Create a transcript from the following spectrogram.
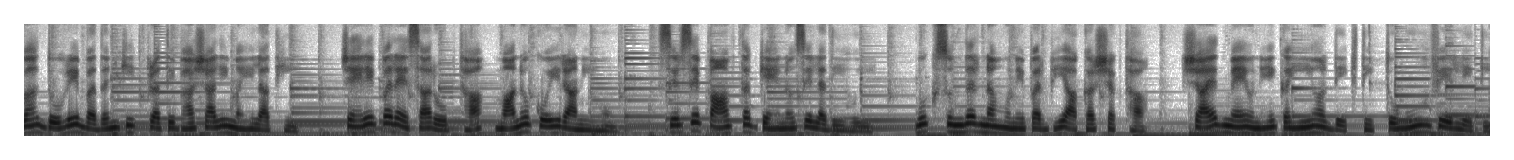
वह दोहरे बदन की प्रतिभाशाली महिला थी। चेहरे पर ऐसा रोग था, मानो कोई रानी हो। सिर से पाँव तक गहनों से लदी हुई। मुख सुंदर न होने पर भी आकर्षक था। शायद मैं उन्हें कहीं और देखती तो मुँह फेर लेती।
